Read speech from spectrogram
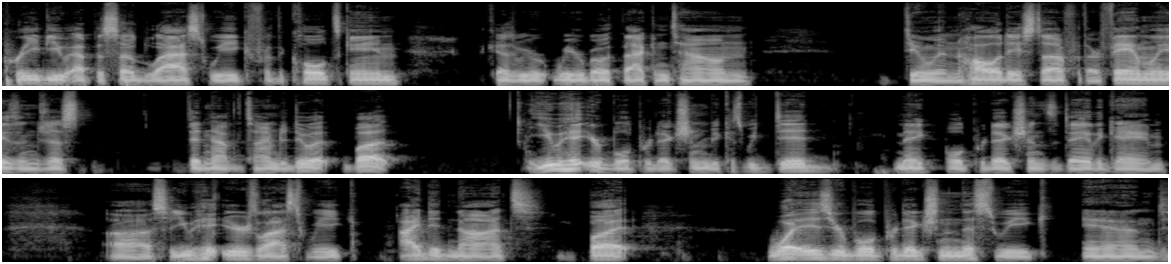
preview episode last week for the Colts game because we were, we were both back in town doing holiday stuff with our families and just didn't have the time to do it. But you hit your bold prediction because we did make bold predictions the day of the game. Uh, so you hit yours last week. I did not. But what is your bold prediction this week? And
